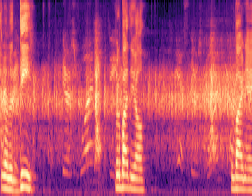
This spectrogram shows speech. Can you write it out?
300. 300 D. There's one D. What about the L? Yes, there's one. What about an A?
